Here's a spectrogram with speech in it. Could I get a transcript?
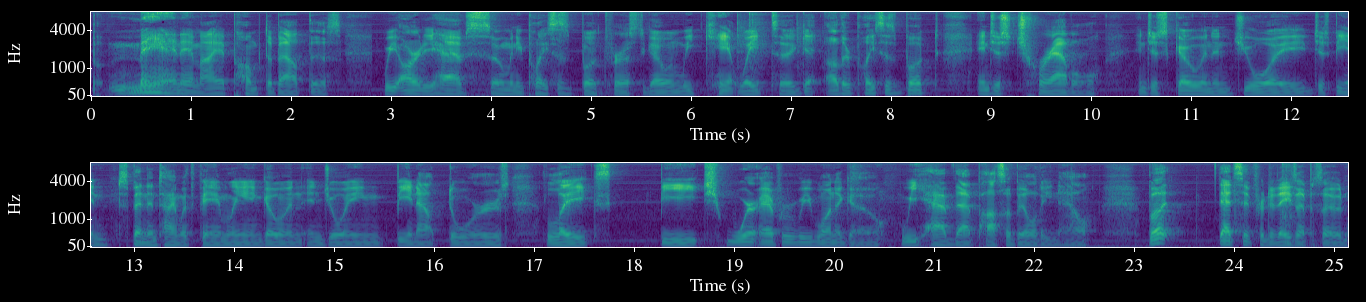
But man, am I pumped about this. We already have so many places booked for us to go, and we can't wait to get other places booked and just travel and just go and enjoy just being spending time with family and going enjoying being outdoors, lakes, beach, wherever we want to go. We have that possibility now. But that's it for today's episode.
